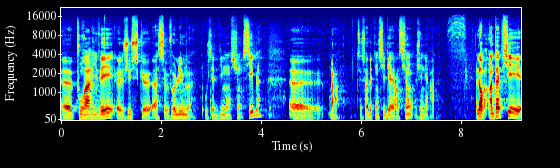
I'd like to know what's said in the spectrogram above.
euh, pour arriver euh, jusqu'à ce volume ou cette dimension cible. Voilà, ce sont des considérations générales. Alors, un papier,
